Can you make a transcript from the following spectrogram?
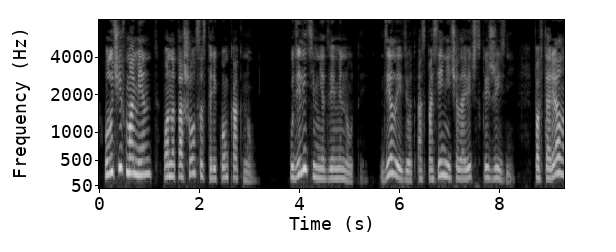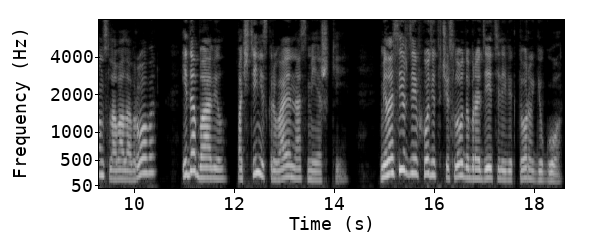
Улучив момент, он отошел со стариком к окну. «Уделите мне две минуты. дело идет о спасении человеческой жизни. Повторял он слова Лаврова и добавил, почти не скрывая насмешки. Милосердие входит в число добродетелей Виктора Гюго.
